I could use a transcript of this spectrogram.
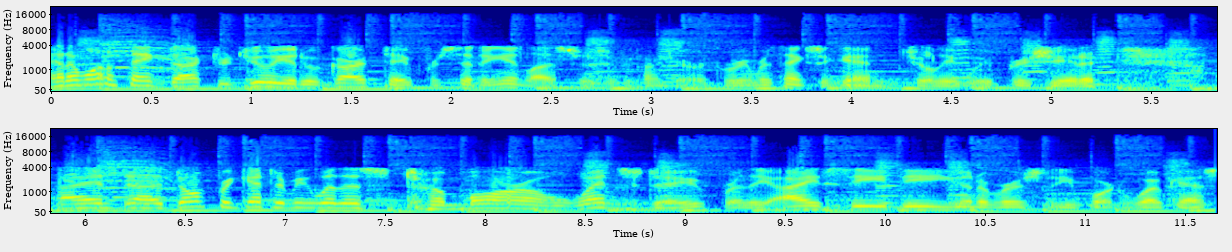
And I want to thank Dr. Julia Ugarte for sitting in last Tuesday for Dr. Erica Remer. Thanks again, Julia. We appreciate it. And uh, don't forget to be with us tomorrow, Wednesday, for the ICD University important webcast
